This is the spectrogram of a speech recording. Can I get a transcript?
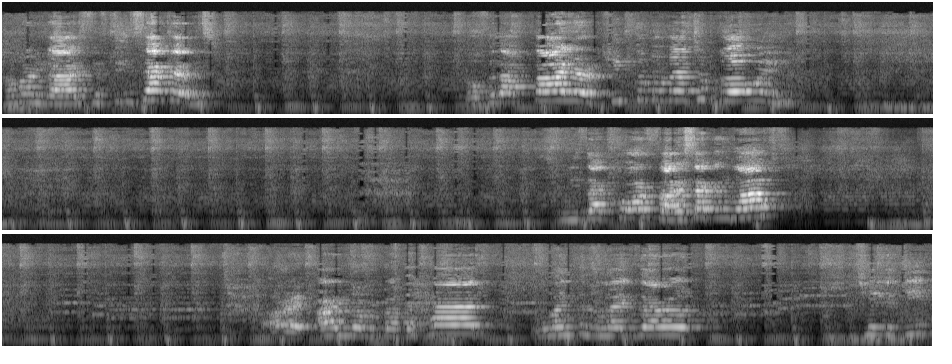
Come on, guys. 15 seconds. Go for that fire. Keep the momentum going. Squeeze that core. Five seconds left. All right, arms over above the head. Lengthen the legs out. Take a deep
